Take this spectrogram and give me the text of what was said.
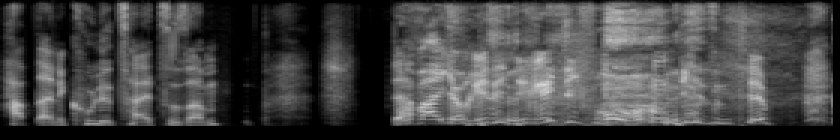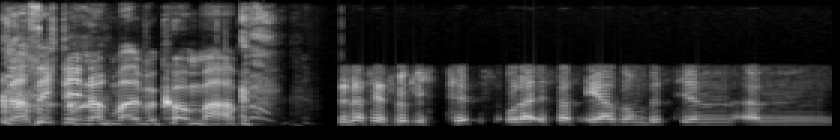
habt eine coole Zeit zusammen. Da war ich auch richtig, richtig froh um diesen Tipp, dass ich den nochmal bekommen habe. Sind das jetzt wirklich Tipps oder ist das eher so ein bisschen ähm,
